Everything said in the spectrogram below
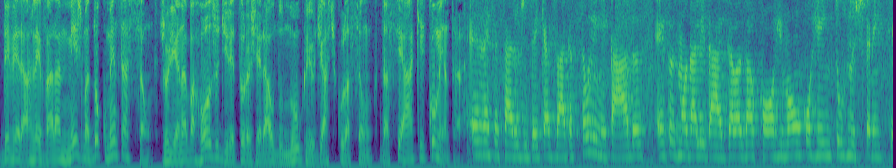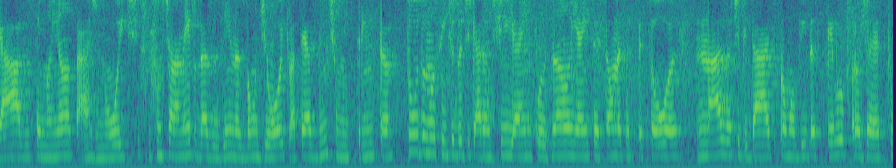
deverá levar a mesma documentação. Juliana Barroso, diretora-geral do Núcleo de Articulação da SEAC, comenta. É necessário dizer que as vagas são limitadas. Essas modalidades elas ocorrem, vão ocorrer em turnos diferenciados, tem manhã, tarde, noite. O funcionamento das usinas vão de 8 até as 21h30. Tudo no sentido de garantir a inclusão e a inserção dessas pessoas nas atividades promovidas pelo projeto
